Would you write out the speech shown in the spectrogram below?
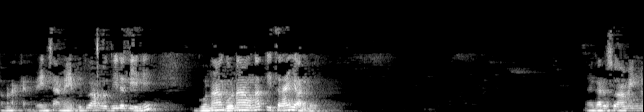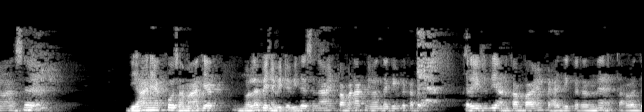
ගමනක් යනවා. ඒ නිසා මේ බුදුහාමුදුරු දීලා තියෙන්නේ ගුණා ගුණා වුණත් ඉස්සරහින් යන්න ඕන. ගරු ස්වාමීන් වහන්සේ ධානයක් හෝ සමාධියක් නොලැබෙන විට විදර්ශනායෙන් පමණක් නිවන් දැකීමට කතා කර යුතුදී අනුකම්පාවෙන් පැහැදිලි කරන තවද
